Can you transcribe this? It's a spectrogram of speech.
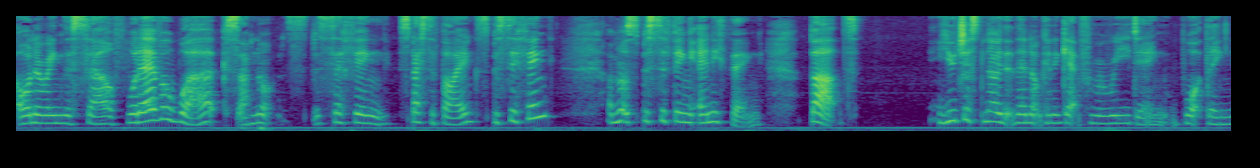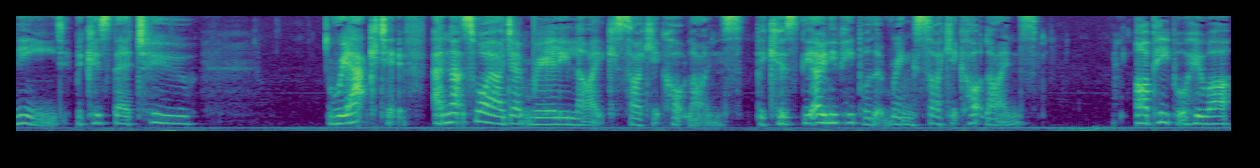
honoring the self, whatever works. I'm not specifying, specifying, specifying. I'm not specifying anything, but you just know that they're not going to get from a reading what they need because they're too reactive. And that's why I don't really like psychic hotlines because the only people that ring psychic hotlines are people who are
